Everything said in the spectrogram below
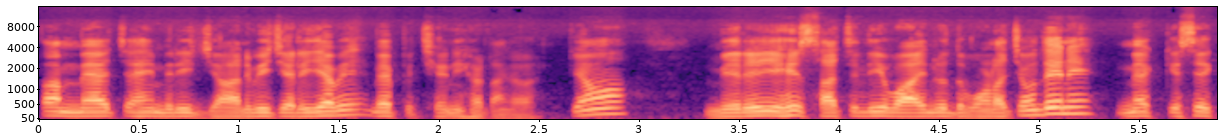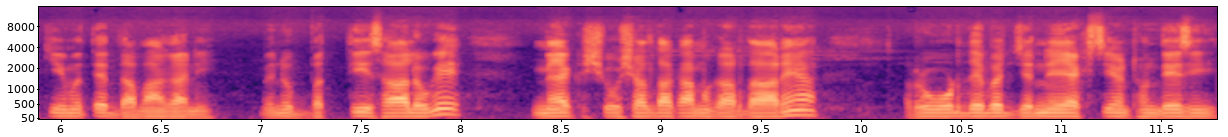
ਤਾਂ ਮੈਂ ਚਾਹੇ ਮੇਰੀ ਜਾਨ ਵੀ ਚਲੀ ਜਾਵੇ, ਮੈਂ ਪਿੱਛੇ ਨਹੀਂ ਹਟਾਂਗਾ। ਕਿਉਂ? ਮੇਰੇ ਇਹ ਸੱਚ ਦੀ ਆਵਾਜ਼ ਨੂੰ ਦਬਾਉਣਾ ਚਾਹੁੰਦੇ ਨੇ, ਮੈਂ ਕਿਸੇ ਕੀਮਤ ਤੇ ਦਵਾਂਗਾ ਨਹੀਂ। ਮੈਨੂੰ 32 ਸਾਲ ਹੋ ਗਏ, ਮੈਂ ਇੱਕ ਸੋਸ਼ਲ ਦਾ ਕੰਮ ਕਰਦਾ ਆ ਰਿਹਾ। ਰੋਡ ਦੇ ਵਿੱਚ ਜਿੰਨੇ ਐਕਸੀਡੈਂਟ ਹੁੰਦੇ ਸੀ,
